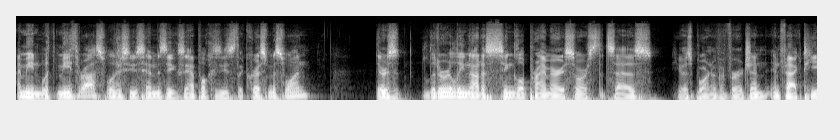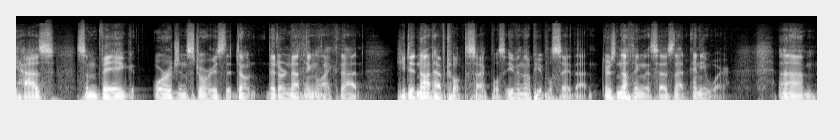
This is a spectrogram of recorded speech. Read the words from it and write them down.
I mean with Mithras, we'll just use him as the example because he's the Christmas one. There's literally not a single primary source that says he was born of a virgin. In fact, he has some vague origin stories that don't that are nothing like that. He did not have 12 disciples, even though people say that. There's nothing that says that anywhere. Um,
